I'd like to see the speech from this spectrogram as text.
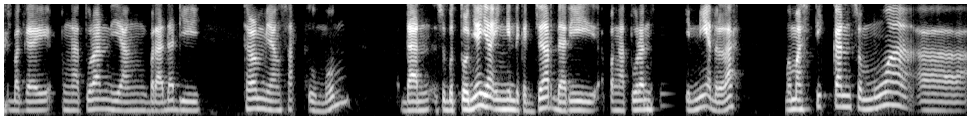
sebagai pengaturan yang berada di term yang sangat umum dan sebetulnya yang ingin dikejar dari pengaturan ini adalah memastikan semua uh,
